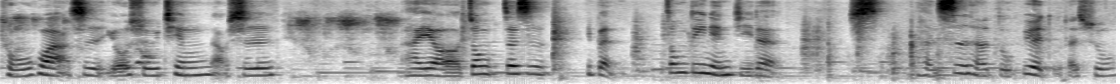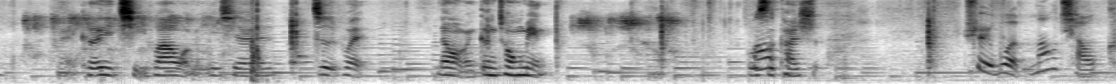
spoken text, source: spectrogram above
图画是尤淑清老师，还有中，这是一本中低年级的，很适合读阅读的书，哎，可以启发我们一些智慧，让我们更聪明。好故事开始。去问猫巧可。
